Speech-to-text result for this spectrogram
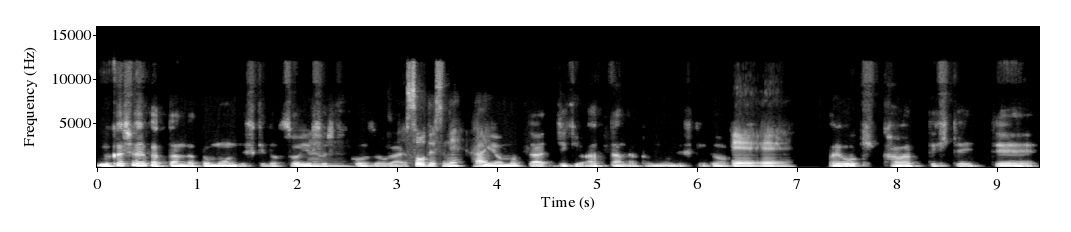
昔は良かったんだと思うんですけど、そういう組織構造が、そうですね。意味を持った時期はあったんだと思うんですけど、ええ、やっぱり大きく変わってきていて、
